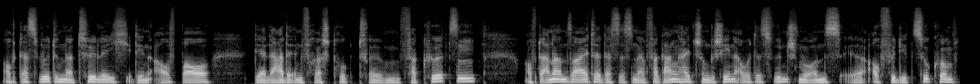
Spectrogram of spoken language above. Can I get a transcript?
Auch das würde natürlich den Aufbau der Ladeinfrastruktur ähm, verkürzen. Auf der anderen Seite, das ist in der Vergangenheit schon geschehen, aber das wünschen wir uns äh, auch für die Zukunft,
